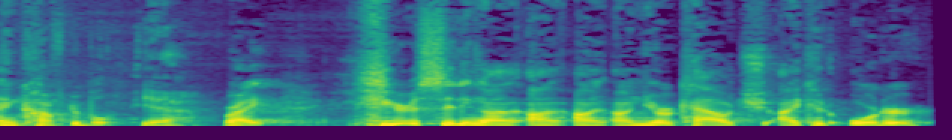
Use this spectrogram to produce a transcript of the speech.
and comfortable. Yeah. Right? Here, sitting on, on, on your couch, I could order,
